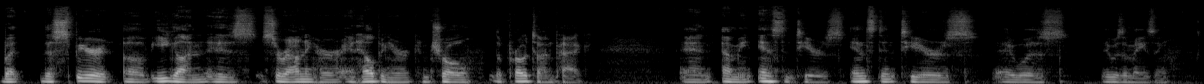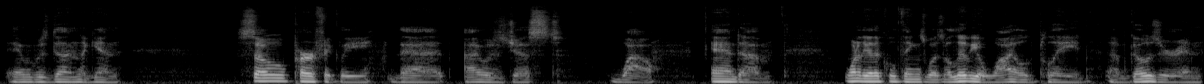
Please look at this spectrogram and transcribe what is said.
but the spirit of Egon is surrounding her and helping her control the proton pack. And I mean, instant tears, instant tears. It was, it was amazing. And it was done again so perfectly that I was just wow. And um, one of the other cool things was Olivia Wilde played um, Gozer, and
